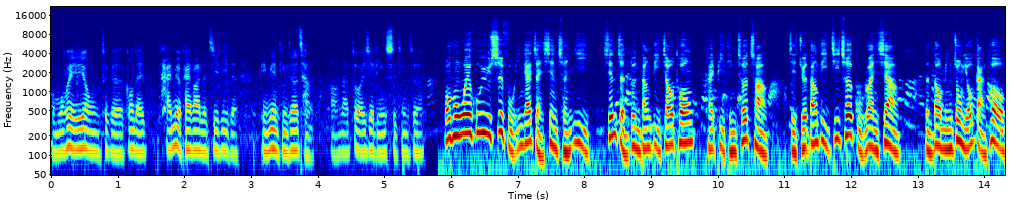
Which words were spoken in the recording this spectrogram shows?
我们会用这个公宅还没有开发的基地的。平面停车场，好，那做一些临时停车。王宏威呼吁市府应该展现诚意，先整顿当地交通，开辟停车场，解决当地机车股乱象。等到民众有感后，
